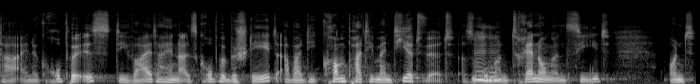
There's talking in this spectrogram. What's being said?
da eine Gruppe ist, die weiterhin als Gruppe besteht, aber die kompartimentiert wird, also mhm. wo man Trennungen zieht. Und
